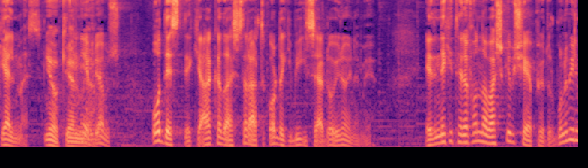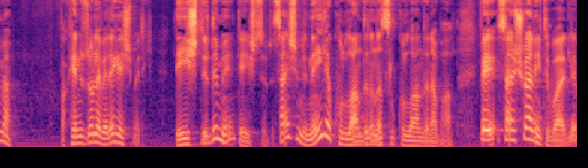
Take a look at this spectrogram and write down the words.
Gelmez. Yok Niye gelmiyor. biliyor musun? O destteki arkadaşlar artık oradaki bilgisayarda oyun oynamıyor. Elindeki telefonla başka bir şey yapıyordur. Bunu bilmem. Bak henüz o levele geçmedik. Değiştirdi mi? Değiştirdi. Sen şimdi neyle kullandığını, nasıl kullandığına bağlı. Ve sen şu an itibariyle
